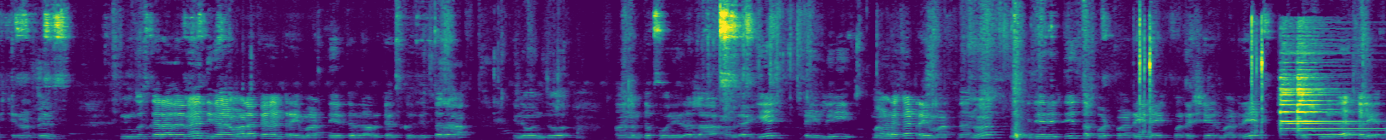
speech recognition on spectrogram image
ಇಷ್ಟೇ ನೋಡಿ ಫ್ರೆಂಡ್ಸ್ ನಿಮಗೋಸ್ಕರ ಆದ್ರೆ ದಿನ ಮಾಡಕ್ಕೆ ನಾನು ಟ್ರೈ ಮಾಡ್ತೀನಿ ಯಾಕಂದ್ರೆ ಅವ್ರು ಕೆಲ್ಸಕ್ಕೆ ಹೋಗಿರ್ತಾರ. ಇನ್ನೂ ಒಂದು ನಮ್ತ ಫೋನ್ ಇರಲ್ಲ. ಹಂಗಾಗಿ ಡೈಲಿ ಮಾಡೋಕೆ ಟ್ರೈ ಮಾಡ್ತೀನಿ ನಾನು. ಇದೇ ರೀತಿ ಸಪೋರ್ಟ್ ಮಾಡಿರಿ ಲೈಕ್ ಮಾಡಿರಿ ಶೇರ್ ಮಾಡಿರಿ. ಕಲಿಯೋಣ.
